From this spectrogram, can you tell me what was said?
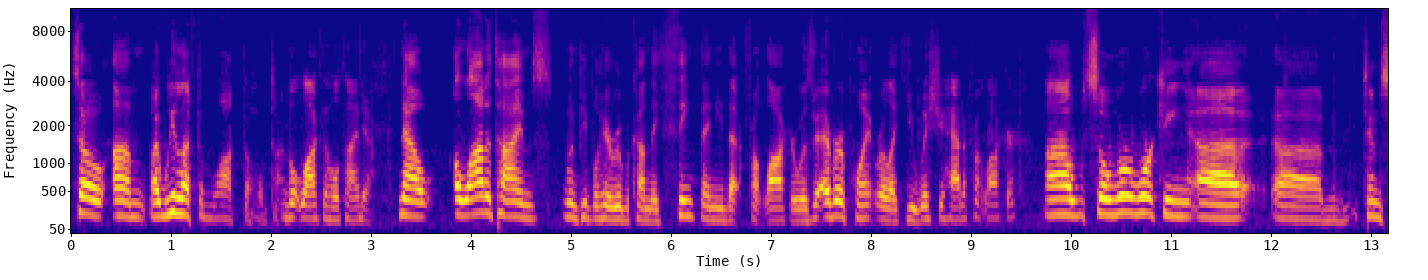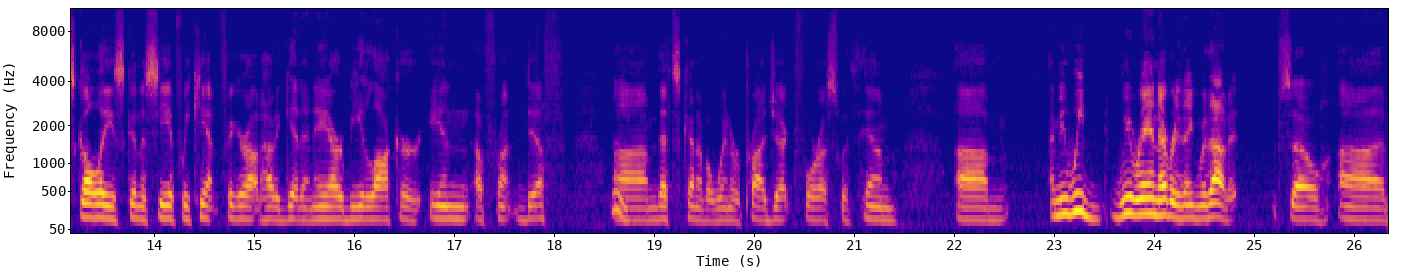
So um, Uh, we left them locked the whole time. the lock the whole time. Yeah. Now, a lot of times when people hear Rubicon, they think they need that front locker. Was there ever a point where like you wish you had a front locker? Uh, so we're working. Uh, um, Tim Scully's going to see if we can't figure out how to get an ARB locker in a front diff. Um, that's kind of a winter project for us with him. Um, I mean, we we ran everything without it, so uh,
